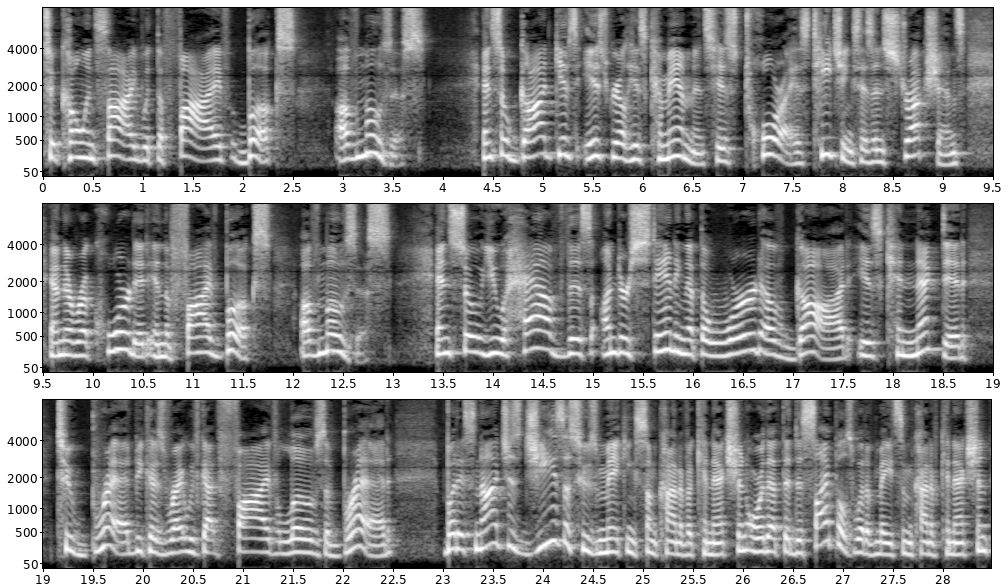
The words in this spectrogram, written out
to coincide with the five books of Moses. And so God gives Israel his commandments, his Torah, his teachings, his instructions, and they're recorded in the five books of Moses. And so you have this understanding that the Word of God is connected to bread because, right, we've got five loaves of bread. But it's not just Jesus who's making some kind of a connection or that the disciples would have made some kind of connection.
